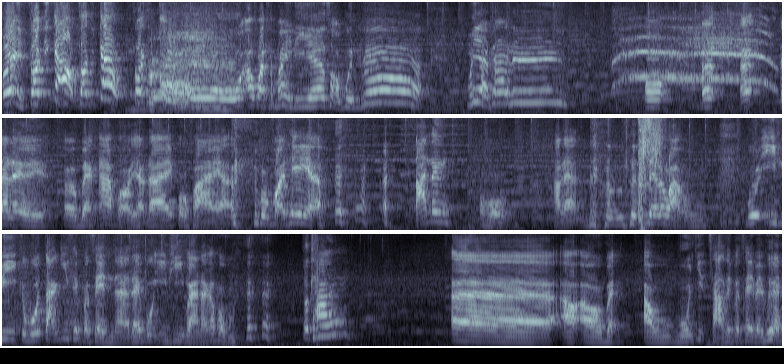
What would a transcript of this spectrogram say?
เฮ้ยซอนที่เก้าซอนที่เก้าซอนที่โอ้โหเอาวันทำไมเนี่ยสองหมื่นห้าไม่อยากได้เลยโอ้เออเออได้เลยเออแบ็กอัพเหรออยากได้โปรไฟล์อะโปรไฟล์เท่อะล้านหนึ่งโอ้โหเอาละเรื่องระหว่างบูท EP กับบูตังค์20%นต์นะได้บูท EP มานะครับผมรถทั้งเอ่อเอาเอาแบบ เอาบูทสามสิบเปอร์เซ็นต์ไปเพื่อน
